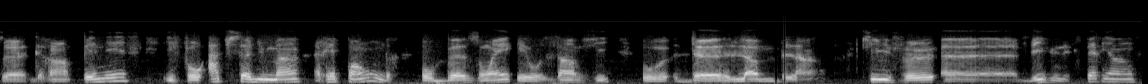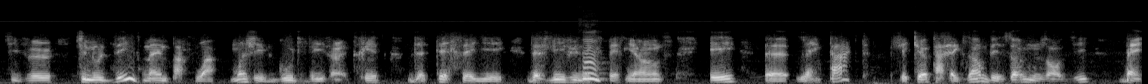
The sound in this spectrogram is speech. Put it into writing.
ce grand pénis, il faut absolument répondre aux besoins et aux envies de l'homme blanc qui veut euh, vivre une expérience, qui veut, qui nous le disent même parfois. Moi, j'ai le goût de vivre un trip, de t'essayer, de vivre une hmm. expérience. Et euh, l'impact c'est que, par exemple, des hommes nous ont dit, ben,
